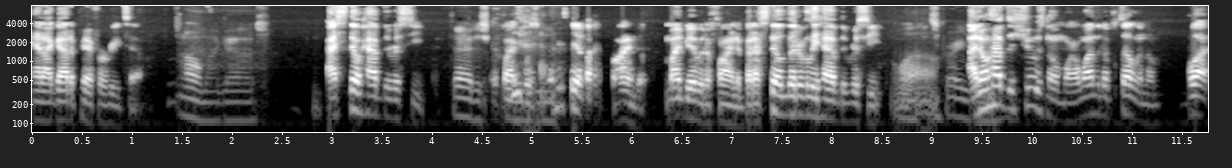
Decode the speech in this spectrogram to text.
and I got a pair for retail. Oh my gosh. I still have the receipt. That is If I crazy. was, let me see if I can find it. Might be able to find it, but I still literally have the receipt. Wow. That's crazy. I don't have the shoes no more. I wound up selling them, but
